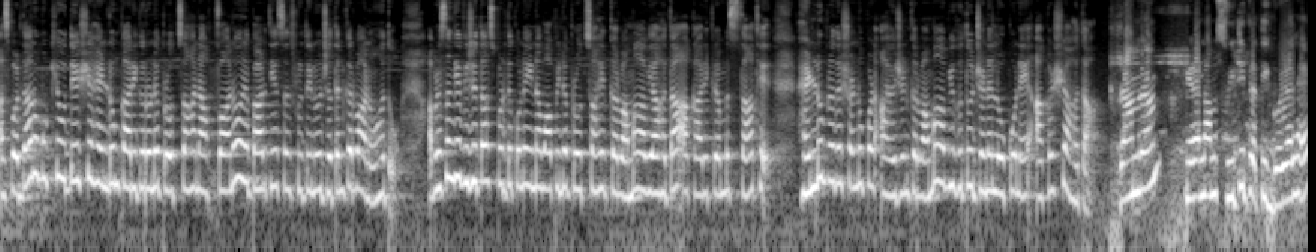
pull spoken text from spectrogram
આ સ્પર્ધાનો મુખ્ય ઉદ્દેશ્ય હેન્ડલૂમ કારીગરોને પ્રોત્સાહન આપવાનો અને ભારતીય સંસ્કૃતિનું જતન કરવાનો હતો. આ પ્રસંગે વિજેતા સ્પર્ધકોને ઇનામ આપીને પ્રોત્સાહિત કરવામાં આવ્યા હતા. આ કાર્યક્રમ સાથે હેન્ડલૂમ પ્રદર્શનનું પણ આયોજન કરવામાં આવ્યું હતું જેણે લોકોને આકર્ષ્યા હતા राम राम मेरा नाम स्वीटी प्रतीक गोयल है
